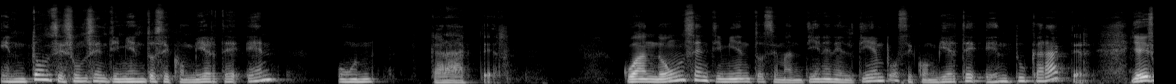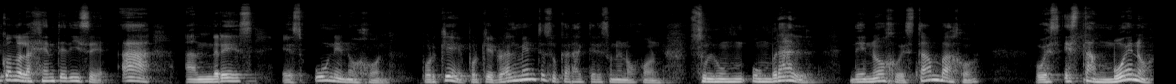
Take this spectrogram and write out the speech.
entonces un sentimiento se convierte en un carácter. Cuando un sentimiento se mantiene en el tiempo, se convierte en tu carácter. Y ahí es cuando la gente dice, ah, Andrés es un enojón. ¿Por qué? Porque realmente su carácter es un enojón. Su umbral de enojo es tan bajo o es, es tan bueno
